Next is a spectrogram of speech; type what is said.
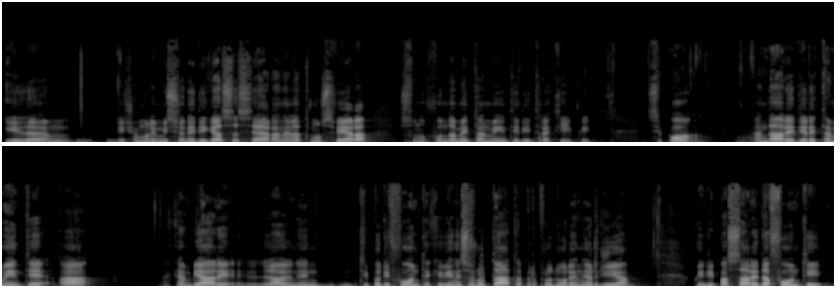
il, ehm, diciamo, l'emissione di gas serra nell'atmosfera sono fondamentalmente di tre tipi. Si può andare direttamente a, a cambiare la, il tipo di fonte che viene sfruttata per produrre energia, quindi passare da fonti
